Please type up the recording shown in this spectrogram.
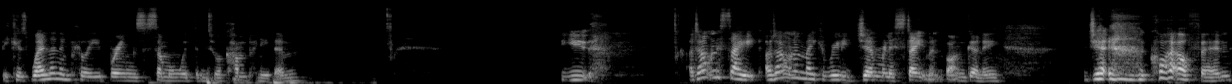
Because when an employee brings someone with them to accompany them, you I don't want to say I don't want to make a really generalist statement, but I'm going to. Quite often,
